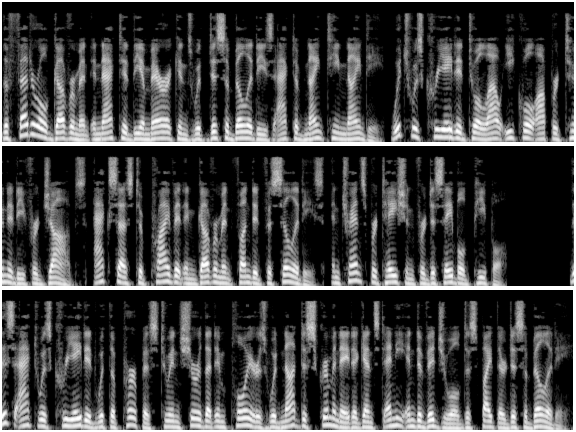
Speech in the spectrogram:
The federal government enacted the Americans with Disabilities Act of 1990, which was created to allow equal opportunity for jobs, access to private and government-funded facilities, and transportation for disabled people. This act was created with the purpose to ensure that employers would not discriminate against any individual despite their disability.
